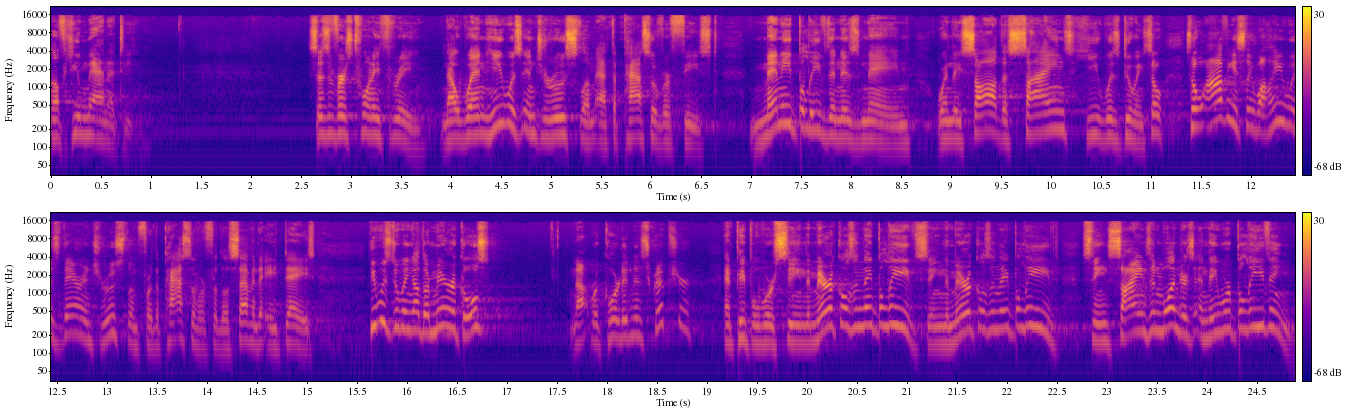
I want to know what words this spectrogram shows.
of humanity. It says in verse 23 Now, when he was in Jerusalem at the Passover feast, many believed in his name when they saw the signs he was doing. So, so obviously, while he was there in Jerusalem for the Passover for those seven to eight days, he was doing other miracles not recorded in Scripture. And people were seeing the miracles and they believed, seeing the miracles and they believed, seeing signs and wonders and they were believing.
